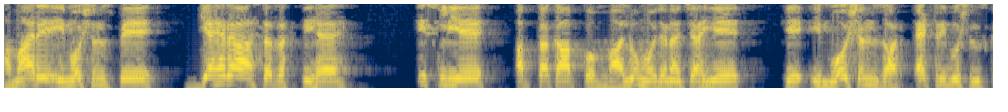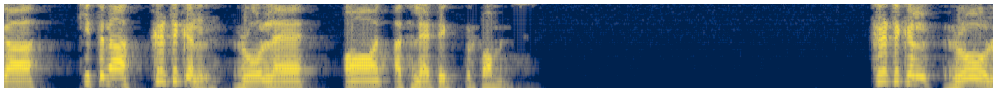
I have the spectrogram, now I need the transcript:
ہمارے ایموشنز پہ گہرا اثر رکھتی ہے اس لیے اب تک آپ کو معلوم ہو جانا چاہیے کہ ایموشنز اور ایٹریبیوشنز کا کتنا کرٹیکل رول ہے on athletic performance critical role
